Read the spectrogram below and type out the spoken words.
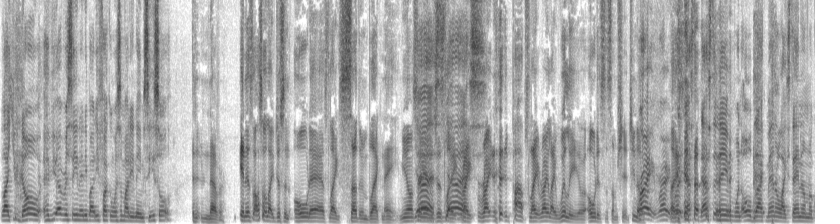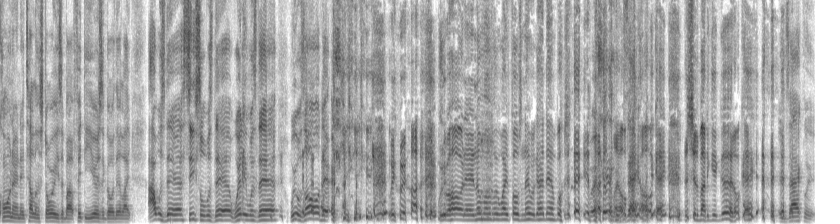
like you don't have you ever seen anybody fucking with somebody named Cecil? Never and it's also like just an old ass like southern black name. You know what I'm yes, saying? It's just yes. like right, right. It pops like right, like Willie or Otis or some shit. You know? Right, right, like, right. That's that's the name when old black men are like standing on the corner and they're telling stories about 50 years ago. They're like, I was there, Cecil was there, Willie was there, we was all there. we were all, we were all there. No motherfucking white folks, and they were goddamn bullshit. like, okay, exactly. oh, okay, this shit about to get good. Okay, exactly.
